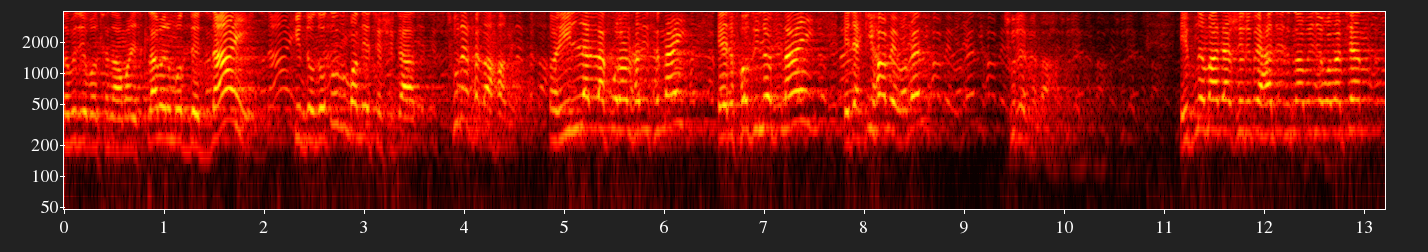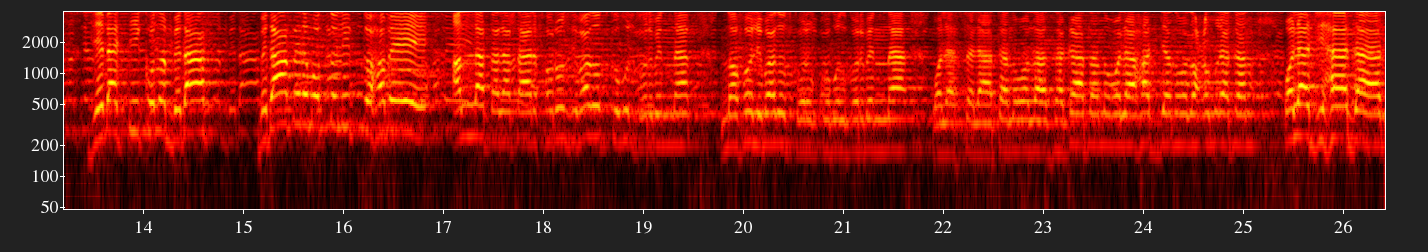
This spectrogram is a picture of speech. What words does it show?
নবীজি বলছেন, আমার ইসলামের মধ্যে নাই, কিন্তু নতুন বানিয়েছে, সেটা ছুঁড়ে ফেলা হবে। তো ইল্লাল্লাহ কোরআন হাদিসে নাই, এর ফজিলত নাই, এটা কি হবে বলেন? ছুঁড়ে ফেলা হবে। ইবনে মাজাহ শরীফে হাদিস নবীজি বলেছেন, যে ব্যক্তি কোন বেদাত বেদাতের মধ্যে লিপ্ত হবে। আল্লাহ তালা তার ফরজ ইবাদত কবুল করবেন না, নফল ইবাদত কবুল করবেন না। ওলা সালাতান ওলা যাকাতান ওলা হাজ্জান, ওয়ালা উমরাতান, ওয়ালা জিহাদান।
